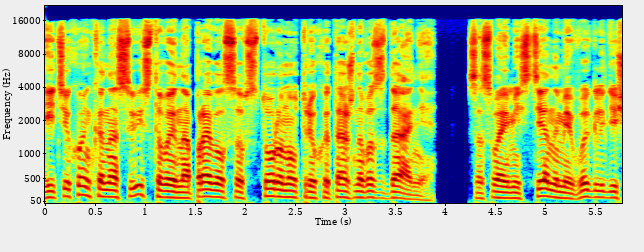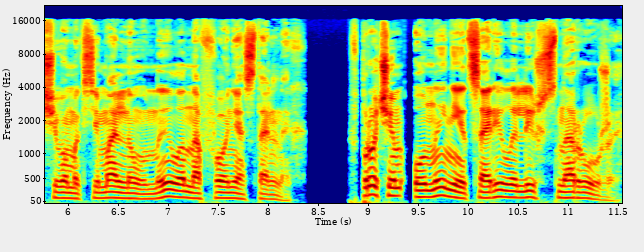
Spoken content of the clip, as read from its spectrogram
и, тихонько насвистывая, направился в сторону трехэтажного здания, со своими стенами, выглядящего максимально уныло на фоне остальных. Впрочем, уныние царило лишь снаружи,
